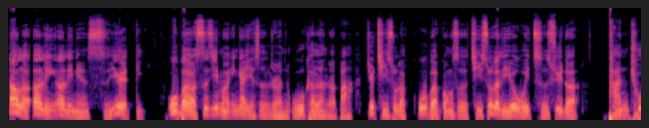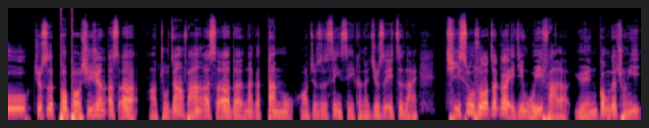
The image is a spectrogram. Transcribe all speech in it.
到了二零二零年十月底，Uber 司机们应该也是忍无可忍了吧，就起诉了 Uber 公司。起诉的理由为持续的弹出就是 proposition 二十二啊，主张法案二十二的那个弹幕哦，就是信息可能就是一直来。起诉说这个已经违反了员工的权益，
